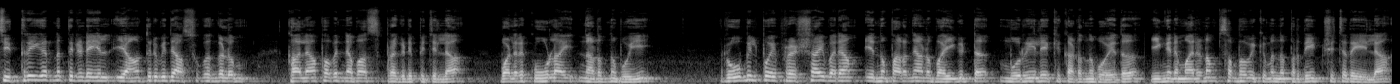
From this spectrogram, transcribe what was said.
ചിത്രീകരണത്തിനിടയിൽ യാതൊരുവിധ അസുഖങ്ങളും കലാഭവൻ നവാസ് പ്രകടിപ്പിച്ചില്ല. വളരെ കൂളായി നടന്നുപോയി. റൂമിൽ പോയി ഫ്രഷായി വരാം എന്ന് പറഞ്ഞാണ് വൈകിട്ട് മുറിയിലേക്ക് കടന്നുപോയത്. ഇങ്ങനെ മരണം സംഭവിക്കുമെന്ന് പ്രതീക്ഷിച്ചതേയില്ല.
